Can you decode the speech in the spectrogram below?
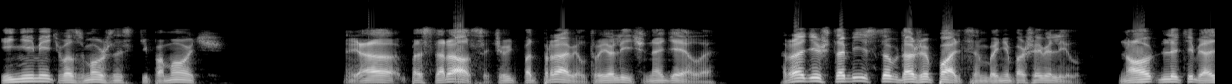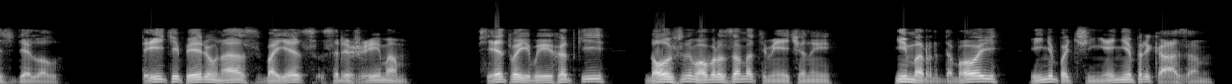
и не иметь возможности помочь... Я постарался, чуть подправил твое личное дело. Ради штабистов даже пальцем бы не пошевелил, но для тебя сделал. Ты теперь у нас боец с режимом. Все твои выходки должным образом отмечены. Ни мордобой и ни подчинение приказам.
